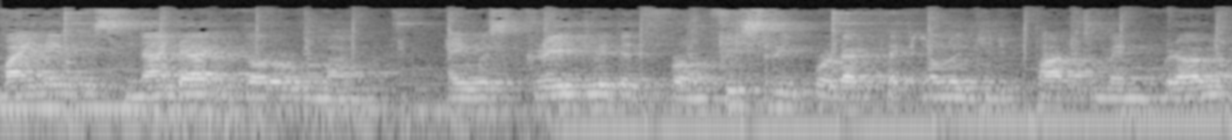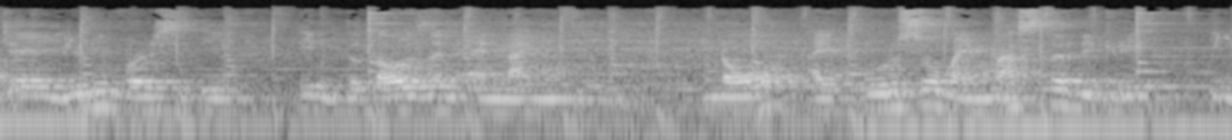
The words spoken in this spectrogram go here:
my name is Nada Itoro Umam. I was graduated from Fishery Product Technology Department Brawijaya University in 2019. Now, I pursue my master degree in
